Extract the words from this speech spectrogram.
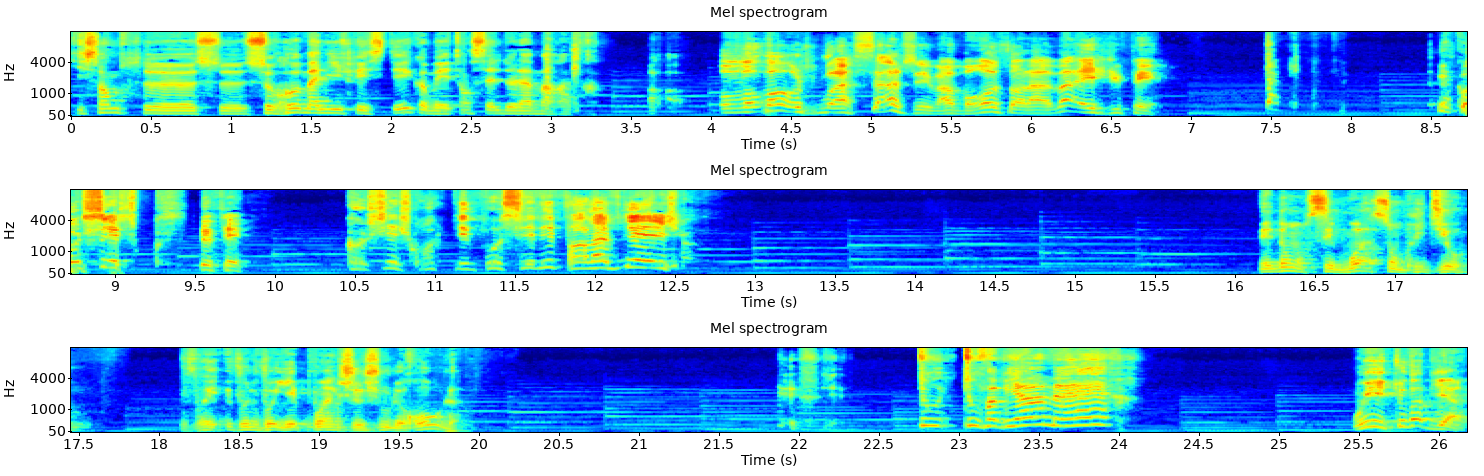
qui semble se, se, se remanifester comme étant celle de la marâtre. Au moment où je vois ça, j'ai ma brosse dans la main et je lui fais. Tac Cocher, je, je fais. Cocher, je crois que t'es possédé par la vieille Mais non, c'est moi, Sombridio. Vous, voyez- vous ne voyez point que je joue le rôle Tout, tout va bien, mère? Oui, tout va bien.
